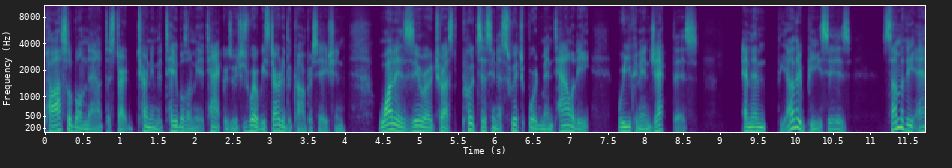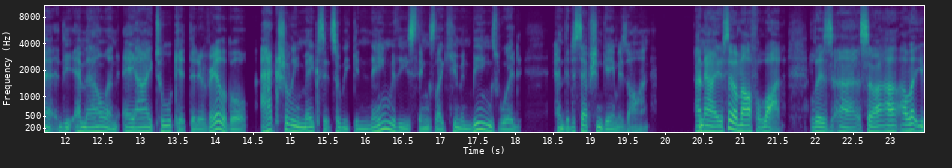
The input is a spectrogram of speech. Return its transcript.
possible now to start turning the tables on the attackers, which is where we started the conversation. One is zero trust puts us in a switchboard mentality where you can inject this. And then the other piece is some of the uh, the ML and AI toolkit that are available actually makes it so we can name these things like human beings would, and the deception game is on. And now I said an awful lot, Liz. Uh, so I'll, I'll, let you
